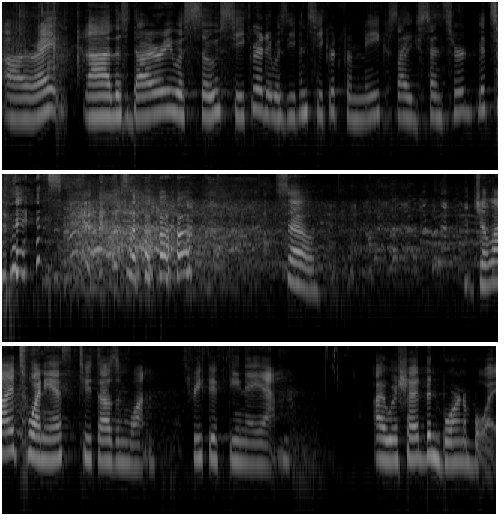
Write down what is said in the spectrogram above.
All right. Uh, this diary was so secret, it was even secret from me because I censored bits of it. so, so, July 20th, 2001, 3:15 a.m. I wish I had been born a boy.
